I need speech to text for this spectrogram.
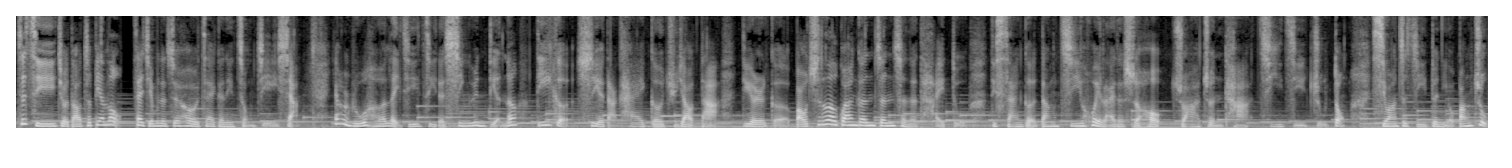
这集就到这边喽，在节目的最后再跟你总结一下，要如何累积自己的幸运点呢？第一个，视野打开，格局要大；第二个，保持乐观跟真诚的态度；第三个，当机会来的时候，抓准它，积极主动。希望这集对你有帮助。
